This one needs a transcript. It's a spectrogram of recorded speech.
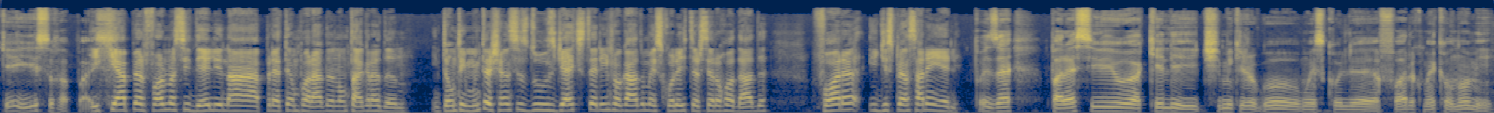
Que isso, rapaz? e que a performance dele na pré-temporada não tá agradando. Então tem muitas chances dos Jets terem jogado uma escolha de terceira rodada fora e dispensarem ele. Pois é, parece aquele time que jogou uma escolha fora, como é que é o nome?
